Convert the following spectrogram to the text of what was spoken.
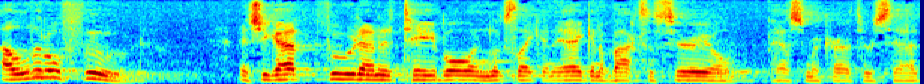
a little food. And she got food on a table and looks like an egg and a box of cereal, Pastor MacArthur said.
